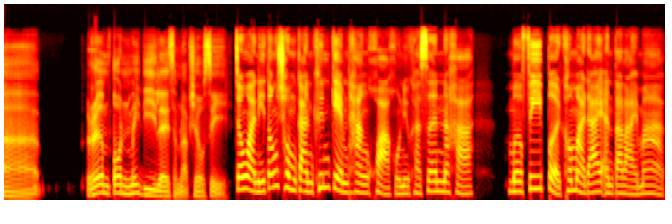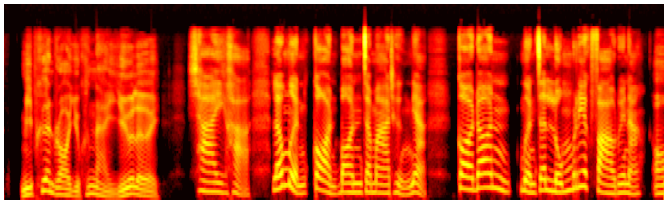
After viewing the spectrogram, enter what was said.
อ่าเริ่มต้นไม่ดีเลยสำหรับเชลซี2จังหวะนี้ต้องชมการขึ้นเกมทางขวาของนิวคาสเซิลนะคะเมอร์ฟี่เปิดเข้ามาได้อันตรายมาก มีเพื่อนรออยู่ข้างในเยอะเลย ใช่ค่ะ แล้วเหมือนก่อนบอลจะมาถึงเนี่ย กอร์ดอนเหมือนจะล้มเรียกฟาวล์ด้วยนะ อ๋อ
